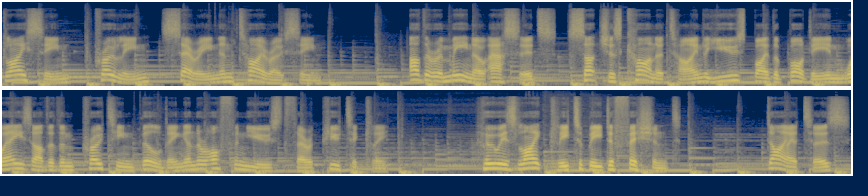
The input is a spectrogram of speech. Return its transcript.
glycine, proline, serine and tyrosine. Other amino acids, such as carnitine are used by the body in ways other than protein building and are often used therapeutically. Who is likely to be deficient? Dieters,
